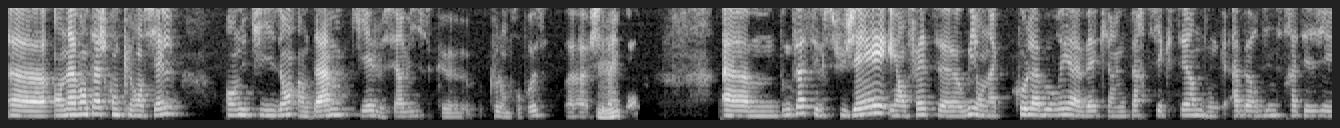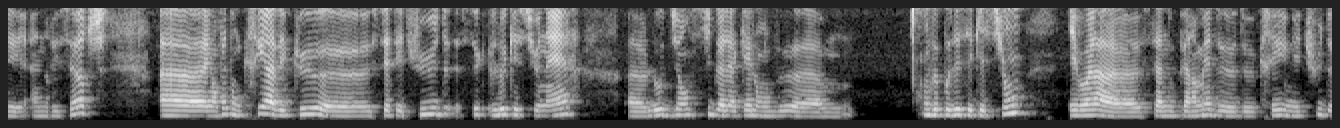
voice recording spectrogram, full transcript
euh, en avantages concurrentiels en utilisant un DAM qui est le service que, que l'on propose chez mmh. Euh, donc ça, c'est le sujet. Et en fait, euh, oui, on a collaboré avec une partie externe, donc Aberdeen Strategy and Research. Euh, et en fait, on crée avec eux cette étude, ce, le questionnaire, euh, l'audience cible à laquelle on veut, euh, on veut poser ces questions. Et voilà, euh, ça nous permet de, de créer une étude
